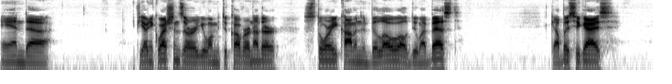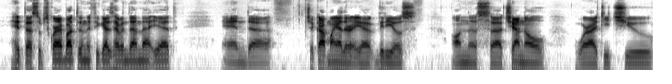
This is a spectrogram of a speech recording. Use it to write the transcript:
And uh, if you have any questions or you want me to cover another story, comment below. I'll do my best. God bless you guys. Hit the subscribe button if you guys haven't done that yet. And uh, check out my other uh, videos on this uh, channel where I teach you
